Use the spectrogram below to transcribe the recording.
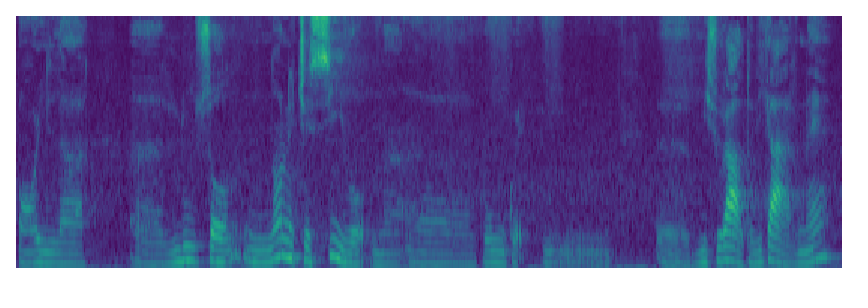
poi eh, l'uso non eccessivo ma eh, comunque eh, misurato di carne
